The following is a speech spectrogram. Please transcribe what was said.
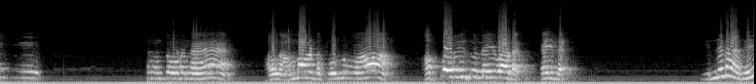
இது? வந்த உடனே அவங்க அம்மா கிட்ட சொல்லுவான். அப்ப வீசு நெய்வாட கையில. என்னடா அது?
